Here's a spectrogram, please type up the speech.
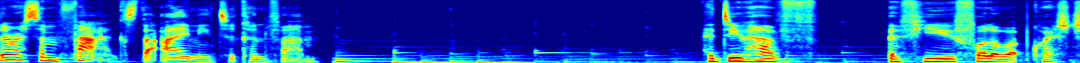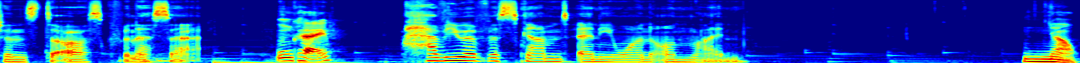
there are some facts that I need to confirm. I do have a few follow up questions to ask Vanessa. Okay. Have you ever scammed anyone online? No.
